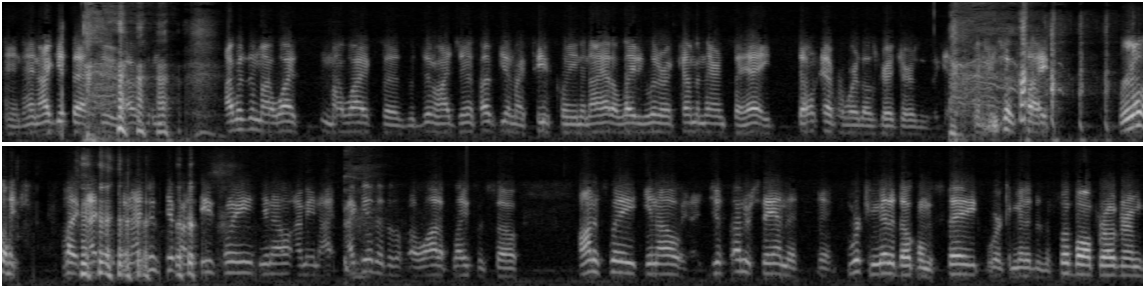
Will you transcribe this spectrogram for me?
and and I get that too. I was in, I was in my wife my wife as a uh, dental hygienist. I was getting my teeth cleaned, and I had a lady literally come in there and say, "Hey, don't ever wear those gray jerseys again." And I'm just like, really? Like, I, can I just get my teeth clean? You know, I mean, I, I get it a, a lot of places. So, honestly, you know, just understand that, that we're committed to Oklahoma State. We're committed to the football program,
